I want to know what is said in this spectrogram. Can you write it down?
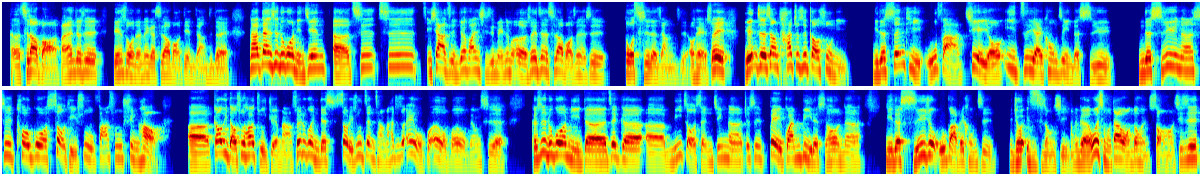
呃，吃到饱，反正就是连锁的那个吃到饱店这样子，对。那但是如果你今天呃吃吃一下子，你就会发现其实没那么饿，所以真的吃到饱真的是多吃的这样子，OK。所以原则上它就是告诉你，你的身体无法借由意志力来控制你的食欲，你的食欲呢是透过受体素发出讯号。呃，高胰岛素它是主角嘛，所以如果你的受体素正常呢，它就说，哎，我不饿，我不饿，我不用吃。可是如果你的这个呃迷走神经呢，就是被关闭的时候呢，你的食欲就无法被控制，你就会一直吃东西。那个为什么大胃王都很瘦哈？其实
